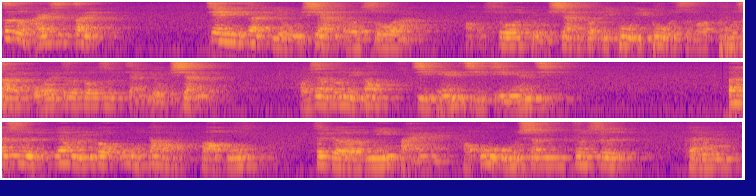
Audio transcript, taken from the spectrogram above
这个还是在。建立在有相而说啦，好说有相，说一步一步什么菩萨的果位，这个都是讲有相的，好像说你到几年级几年级，但是要能够悟到哦无这个明白呢，哦悟无生，就是可能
